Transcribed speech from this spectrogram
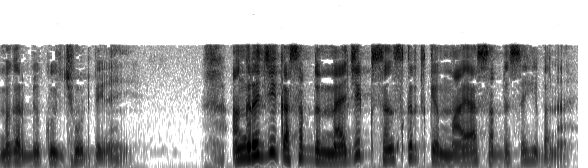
मगर बिल्कुल झूठ भी नहीं। अंग्रेज़ी का शब्द मैजिक संस्कृत के माया शब्द से ही बना है।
